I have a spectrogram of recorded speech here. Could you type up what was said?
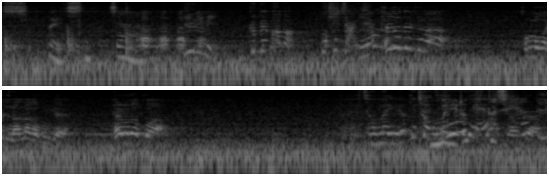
씨발 진짜 이름이 급해 봐봐 혹시 장이야? 배 들지 마 손모가지 날라가 본게 해고 갖고 와 정말 이렇게까지 정말 해야 돼? 이렇게까지 해야 돼?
